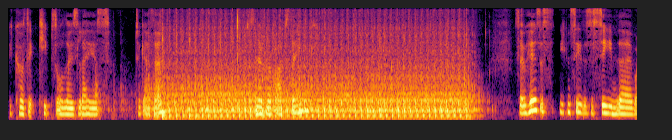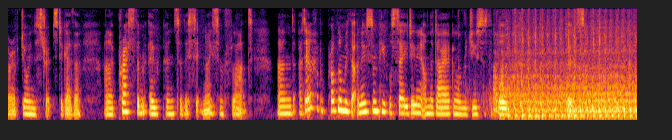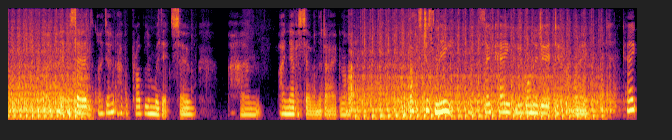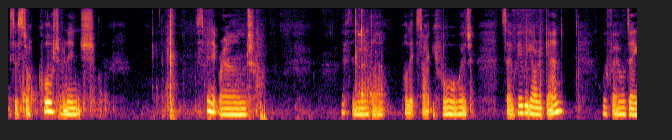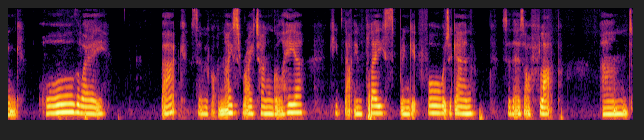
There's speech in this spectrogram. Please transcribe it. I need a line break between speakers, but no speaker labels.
because it keeps all those layers together. It's never a bad thing. So here's a, you can see there's a seam there where I've joined the strips together and I press them open so they sit nice and flat and I don't have a problem with that. I know some people say doing it on the diagonal reduces the bulk but like I said I don't have a problem with it so um, I never sew on the diagonal. But that's just me. It's okay. If you want to do it different way. Okay so stop a quarter of an inch. Spin it round. Lift the needle. Pull it slightly forward. So here we are again. We're folding all the way back. So we've got a nice right angle here keep that in place. Bring it forward again. So there's our flap. And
